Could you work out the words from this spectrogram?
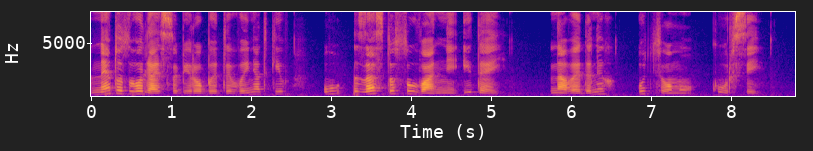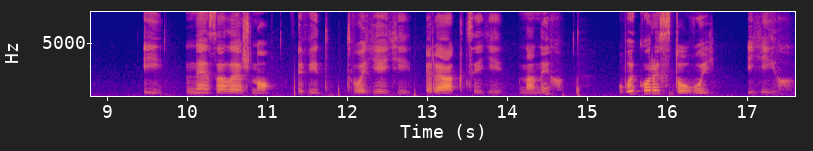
не дозволяй собі робити винятків у застосуванні ідей, наведених у цьому курсі. І незалежно від твоєї реакції на них, використовуй їх.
